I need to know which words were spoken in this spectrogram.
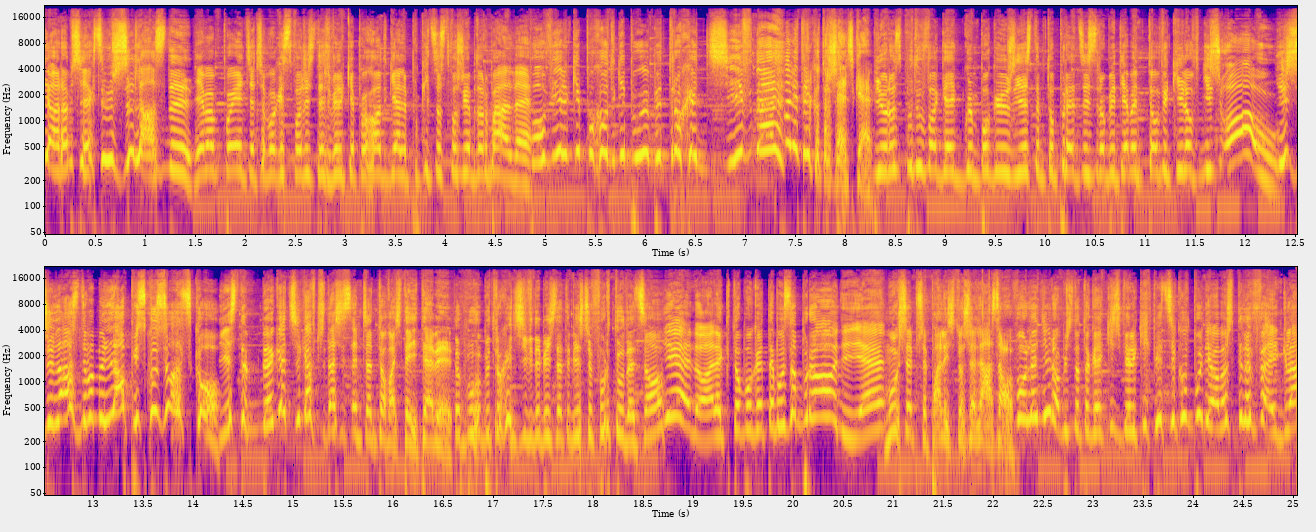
Jaram się, jak chcę już żelazny. Nie mam pojęcia, czy mogę stworzyć też wielkie pochodnie, ale póki co stworzyłem normalne. Bo wielkie pochodnie byłyby trochę dziwne, ale tylko troszeczkę. Biorąc pod uwagę, jak głęboko już jestem, to prędzej zrobię diamentowy kilof niż... O! Niż żelazny, mamy lapis kozacko! Jestem mega ciekaw, czy da się zenchantować tej temy. To byłoby trochę dziwne mieć na tym jeszcze fortunę, co? Nie no, ale kto Boga temu zabroni, nie? Muszę przepalić to żelazo. Wolę nie robić do tego jakichś wielkich piecyków, bo nie mam aż tyle węgla.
